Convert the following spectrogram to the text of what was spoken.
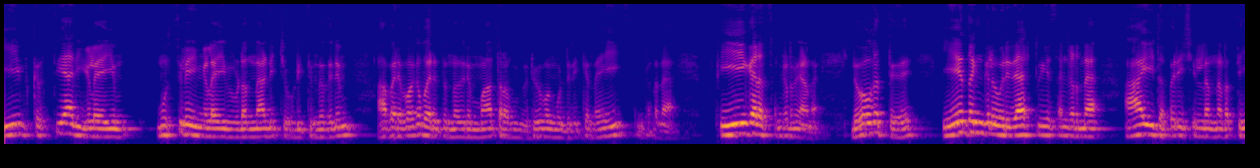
ഈ ക്രിസ്ത്യാനികളെയും മുസ്ലിങ്ങളെയും ഇവിടെ നിന്ന് അടിച്ചോടിക്കുന്നതിനും അവരെ വകവരുത്തുന്നതിനും മാത്രം രൂപം കൊണ്ടിരിക്കുന്ന ഈ സംഘടന ഭീകര സംഘടനയാണ്. ലോകത്ത് ഏതെങ്കിലും ഒരു രാഷ്ട്രീയ സംഘടന ആയുധ പരിശീലനം നടത്തി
